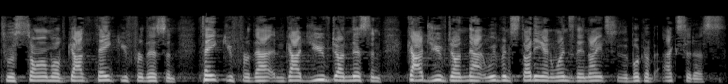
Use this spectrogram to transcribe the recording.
To a psalm of God, thank you for this and thank you for that. And God, you've done this and God, you've done that. We've been studying on Wednesday nights through the book of Exodus.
